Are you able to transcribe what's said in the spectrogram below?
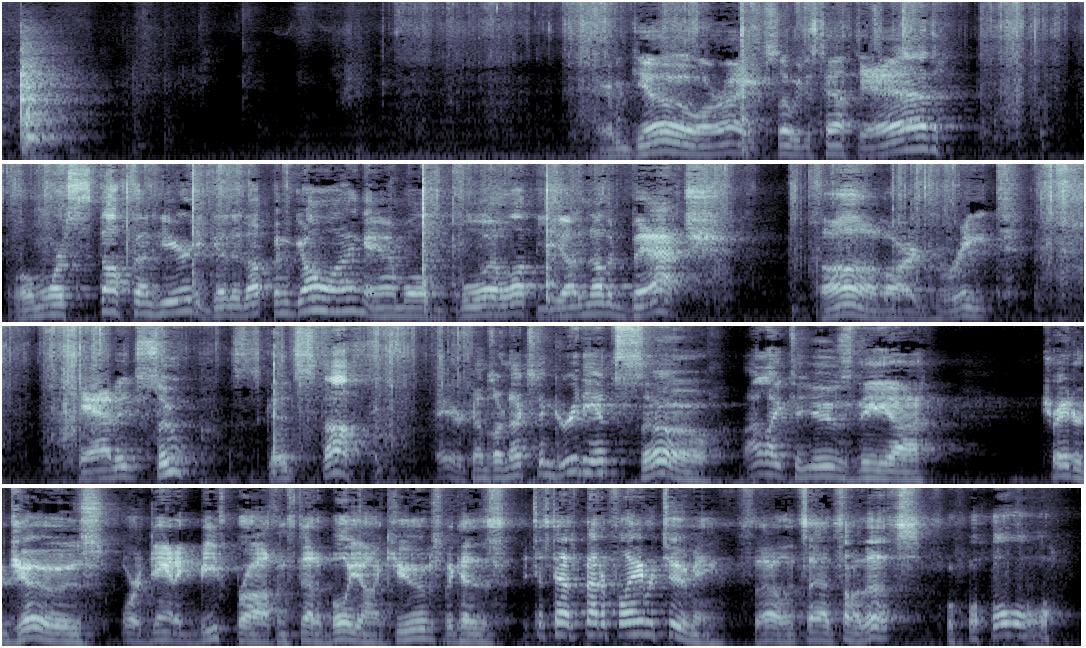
we go. All right, so we just have to add little more stuff in here to get it up and going, and we'll boil up yet another batch of our great cabbage soup. This is good stuff. Okay, here comes our next ingredient. So, I like to use the uh, Trader Joe's organic beef broth instead of bouillon cubes because it just has better flavor to me. So, let's add some of this.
